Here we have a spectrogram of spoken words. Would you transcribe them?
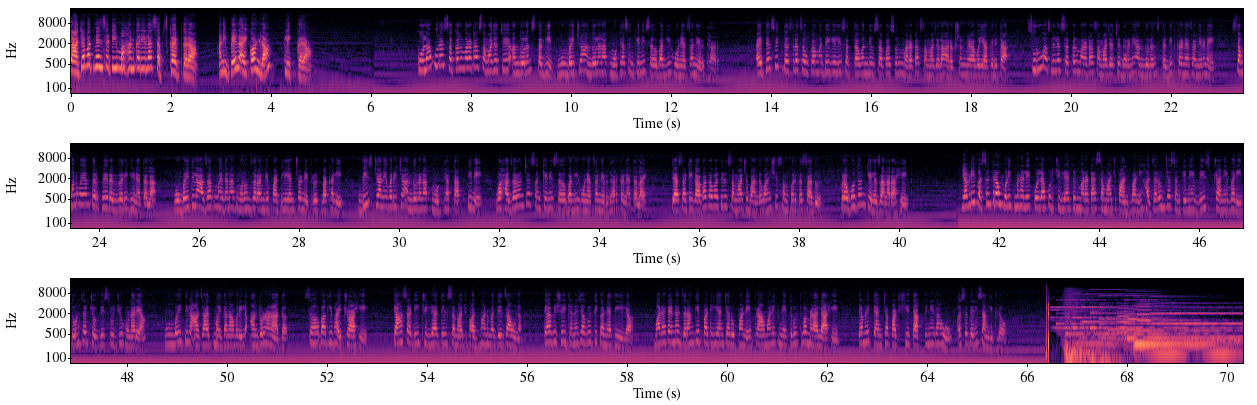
ताज्या बातम्यांसाठी महान करेला सबस्क्राईब करा आणि बेल आयकॉनला क्लिक करा. कोल्हापुरात सकल मराठा समाजाचे आंदोलन स्थगित. मुंबईच्या आंदोलनात मोठ्या संख्येने सहभागी होण्याचा निर्धार. ऐतिहासिक दसरा चौकामध्ये गेली सत्तावन्न दिवसापासून मराठा समाजाला आरक्षण मिळावं याकरिता सुरू असलेले सकल मराठा समाजाचे धरणे आंदोलन स्थगित करण्याचा निर्णय समन्वयांतर्फे रविवारी घेण्यात आला. मुंबईतील आझाद मैदानात मनोज जरांगे पाटील यांच्या नेतृत्वाखाली वीस जानेवारीच्या आंदोलनात मोठ्या ताकदीने व हजारोंच्या संख्येने सहभागी होण्याचा निर्धार करण्यात आलाय. त्यासाठी गावागावातील समाज बांधवांशी संपर्क साधून प्रबोधन केलं जाणार आहे. यावेळी वसंतराव मुळीक म्हणाले कोल्हापूर जिल्ह्यातून मराठा समाज बांधवांनी हजारोंच्या संख्येने वीस जानेवारी दोन हजार चोवीस रोजी होणाऱ्या मुंबईतील आझाद मैदानावरील आंदोलनात सहभागी व्हायचे आहे. त्यासाठी जिल्ह्यातील समाज बांधवांमध्ये जाऊन त्याविषयी जनजागृती करण्यात येईल. मराठ्यांना जरांगे पाटील यांच्या रूपाने प्रामाणिक नेतृत्व मिळालं आहे. त्यामुळे त्यांच्या पाठीशी ताकदीने राहू असं त्यांनी सांगितलं.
